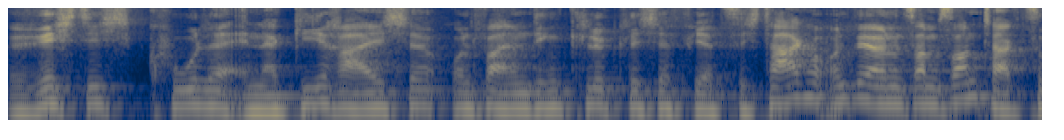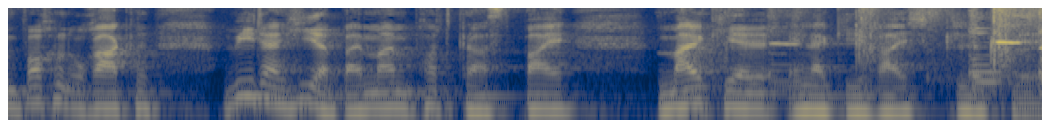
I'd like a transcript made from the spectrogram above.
richtig coole, energiereiche und vor allen Dingen glückliche 40 Tage. Und wir hören uns am Sonntag zum Wochenorakel wieder hier bei meinem Podcast bei Malkiel Energiereich Glücklich.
